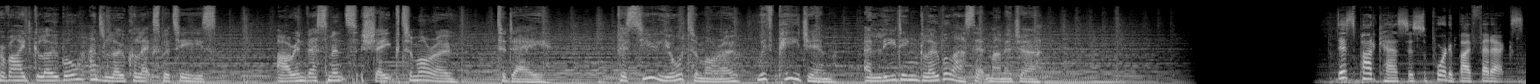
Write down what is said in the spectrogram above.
provide global and local expertise our investments shape tomorrow, today. Pursue your tomorrow with PGIM, a leading global asset manager. This podcast is supported by FedEx.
